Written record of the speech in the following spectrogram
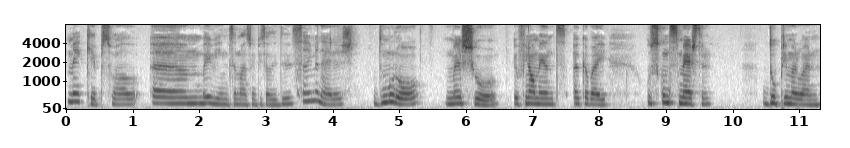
Como é que é, pessoal? Um, Bem-vindos a mais um episódio de 100 Maneiras. Demorou, mas chegou. Eu finalmente acabei o segundo semestre do primeiro ano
